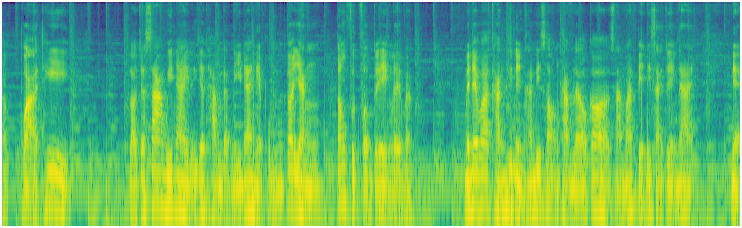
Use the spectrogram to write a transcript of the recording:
ากว่าที่เราจะสร้างวินัยหรือจะทำแบบนี้ได้เนี่ย ผมก็ยังต้องฝึกฝนตัวเองเลยแบบไม่ได้ว่าครั้งที่ 1 ครั้งที่ 2ทำแล้วก็สามารถเปลี่ยนนิสัยตัวเองได้ เนี่ย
